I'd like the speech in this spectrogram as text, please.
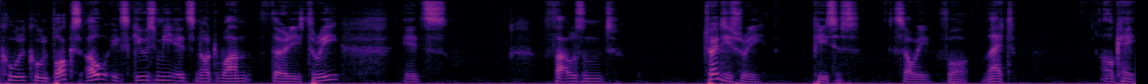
cool cool box. Oh excuse me it's not 133 it's 1023 pieces. Sorry for that. Okay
